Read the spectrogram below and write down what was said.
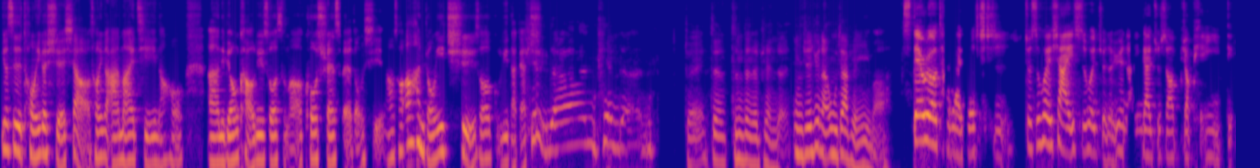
又是同一个学校，同一个 RMIT，然后呃，你不用考虑说什么 course transfer 的东西，然后说啊、哦，很容易去，说鼓励大家去。骗人，骗人，对，真真正的是骗人。你觉得越南物价便宜吗？Stereotype 来说是，就是会下意识会觉得越南应该就是要比较便宜一点。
